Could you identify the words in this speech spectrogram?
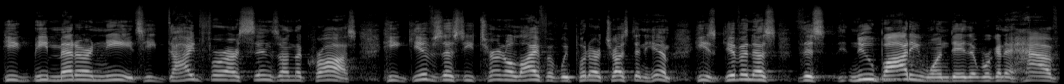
he, he met our needs. He died for our sins on the cross. He gives us eternal life if we put our trust in Him. He's given us this new body one day that we're going to have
